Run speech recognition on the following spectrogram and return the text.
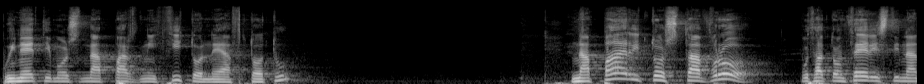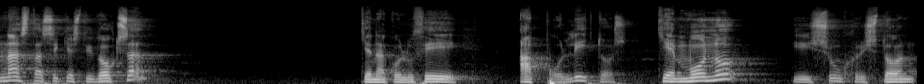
που είναι έτοιμος να παρνηθεί τον εαυτό του να πάρει το σταυρό που θα τον φέρει στην Ανάσταση και στη δόξα και να ακολουθεί απολύτως και μόνο Ιησού Χριστόν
